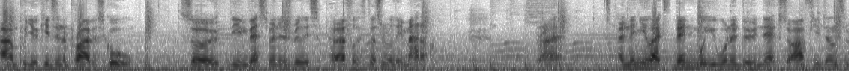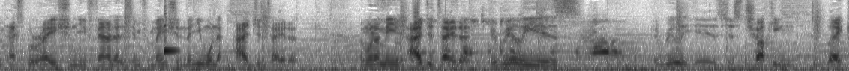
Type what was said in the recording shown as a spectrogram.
um, put your kids in a private school. So the investment is really superfluous. It doesn't really matter, right? And then you like then what you want to do next. So after you've done some exploration, you found out this information, then you want to agitate it. And when I mean agitate it, it really is Per hour. it really is just chucking like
